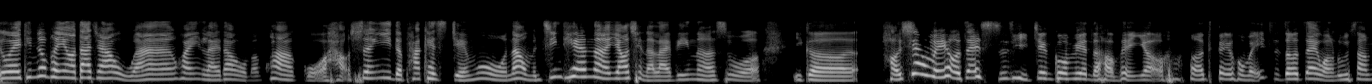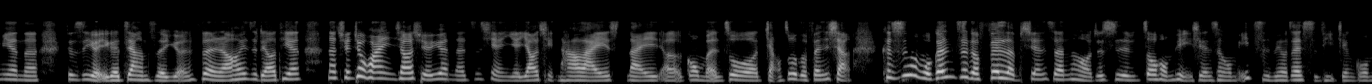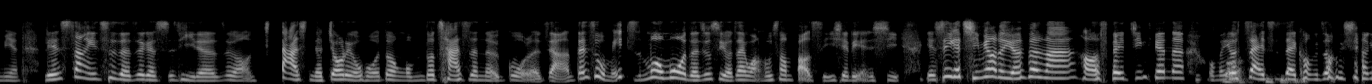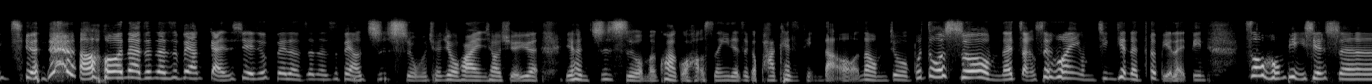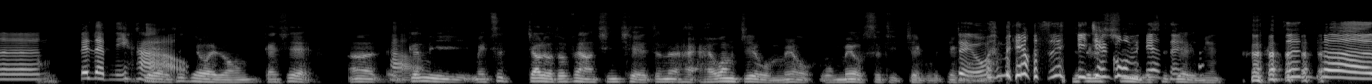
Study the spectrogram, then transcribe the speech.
各位听众朋友，大家午安，欢迎来到我们跨国好生意的 Podcast 节目。那我们今天呢，邀请的来宾呢，是我一个。好像没有在实体见过面的好朋友，对，我们一直都在网络上面呢，就是有一个这样子的缘分，然后一直聊天。那全球华人营销学院呢，之前也邀请他来来呃跟我们做讲座的分享。可是我跟这个 Philip 先生哈，就是周鸿品先生，我们一直没有在实体见过面，连上一次的这个实体的这种大型的交流活动，我们都擦身而过了这样。但是我们一直默默的，就是有在网络上保持一些联系，也是一个奇妙的缘分啦。好，所以。今天呢，我们又再次在空中 相见，然后那真的是非常感谢，就 Philip 真的是非常支持我们全球华人营销学院，也很支持我们跨国好生意的这个 Podcast 频道哦。那我们就不多说，我们来掌声欢迎我们今天的特别来宾周宏平先生。Philip 你好，谢谢伟荣，感谢。呃，跟你每次交流都非常亲切，真的还还忘记了我们没有我们没有实体见过见过，对我们没有实体见过面世界里面。真的，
